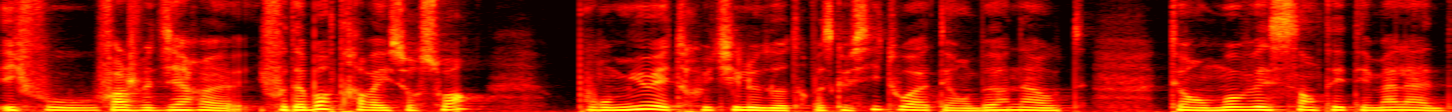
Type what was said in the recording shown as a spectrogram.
il faut, enfin, je veux dire, euh, il faut d'abord travailler sur soi pour mieux être utile aux autres. Parce que si toi, t'es en burn-out, t'es en mauvaise santé, t'es malade,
